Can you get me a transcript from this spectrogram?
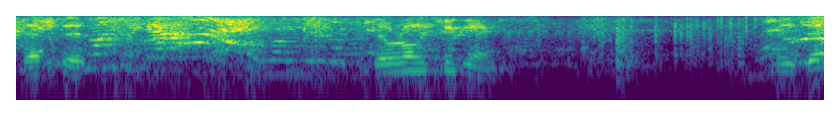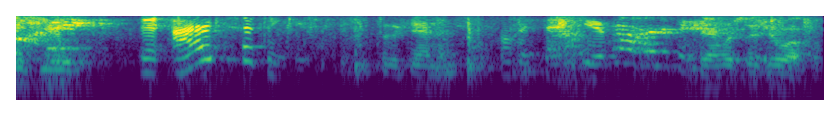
That's it. The one we got, that's the one we were looking There were only two games. Hey, thank you. I already said thank you. To the camera. Okay, thank you. The camera says you're welcome.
